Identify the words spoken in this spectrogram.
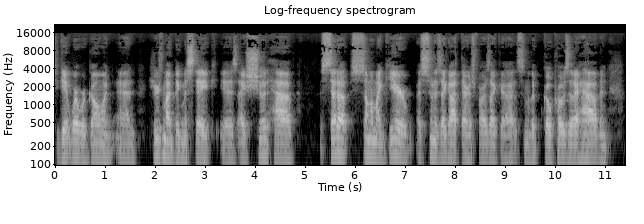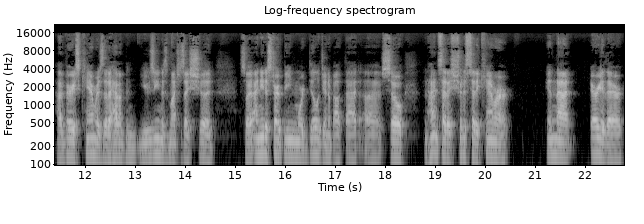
to get where we're going and here's my big mistake is I should have set up some of my gear as soon as I got there as far as like uh, some of the GoPros that I have and I have various cameras that I haven't been using as much as I should. So I, I need to start being more diligent about that. Uh, so in hindsight I should have set a camera in that area there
